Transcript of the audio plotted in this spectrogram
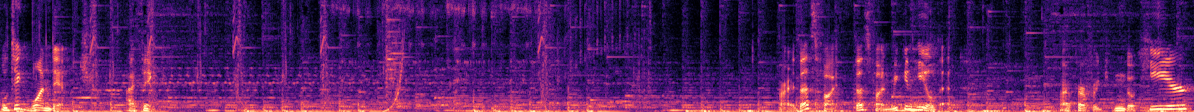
We'll take one damage, I think. That's fine. That's fine. We can heal that. Alright, perfect. You can go here.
